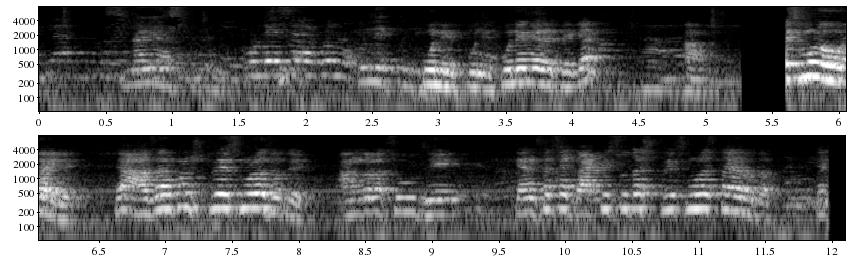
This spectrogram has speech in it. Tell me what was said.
हॉस्पिटल पुणे से पण पुणे। में रहते क्या? हाँ। हा। स्ट्रेसमुळे होऊ राहिले. हे आजार पण स्ट्रेसमुळेच होते. अंगाला सूज हे. कॅन्सरच्या गाठी सुद्धा स्ट्रेसमुळेच तयार होतात.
